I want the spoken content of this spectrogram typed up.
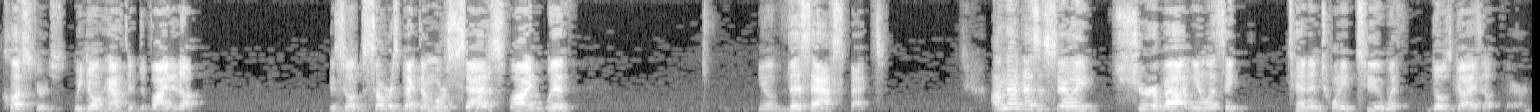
clusters, we don't have to divide it up. And so, in some respect, I'm more satisfied with you know this aspect. I'm not necessarily sure about you know let's say 10 and 22 with those guys up there.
